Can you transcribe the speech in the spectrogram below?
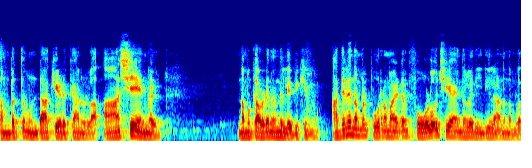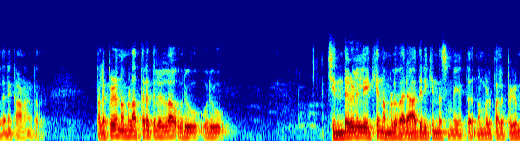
സമ്പത്തും ഉണ്ടാക്കിയെടുക്കാനുള്ള ആശയങ്ങൾ നമുക്ക് അവിടെ നിന്ന് ലഭിക്കുന്നു. അതിനെ നമ്മൾ പൂർണമായിട്ടും ഫോളോ ചെയ്യുക എന്നുള്ള രീതിയിലാണ് നമ്മൾ അതിനെ കാണേണ്ടത്. പലപ്പോഴും നമ്മൾ അത്തരത്തിലുള്ള ഒരു ഒരു ചിന്തകളിലേക്ക് നമ്മൾ വരാതിരിക്കുന്ന സമയത്ത് നമ്മൾ പലപ്പോഴും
